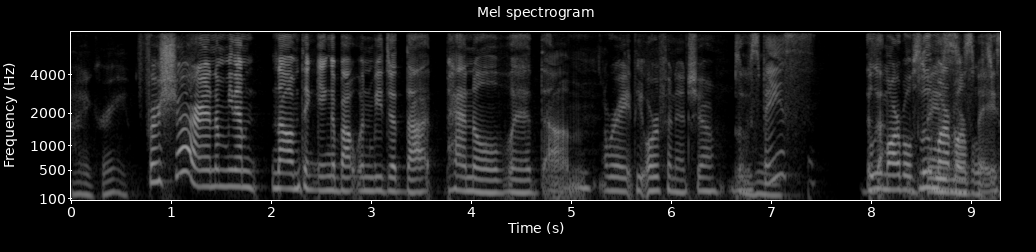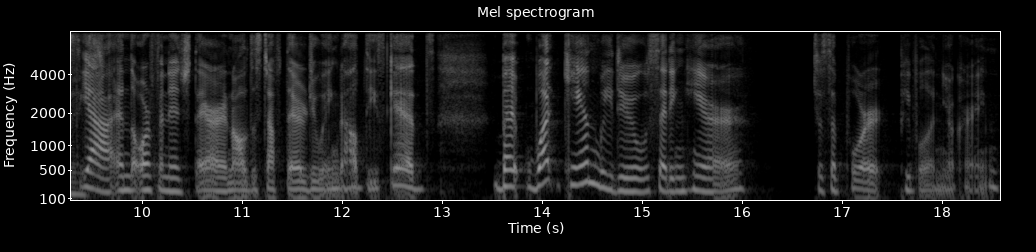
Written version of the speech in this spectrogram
I agree. For sure. And I mean, I'm now I'm thinking about when we did that panel with um, Right, the orphanage, yeah. Blue Space. Blue that- Marble Blue Space. Marble, Marble Space. Space. Yeah, and the orphanage there and all the stuff they're doing to help these kids. But what can we do sitting here to support people in Ukraine?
